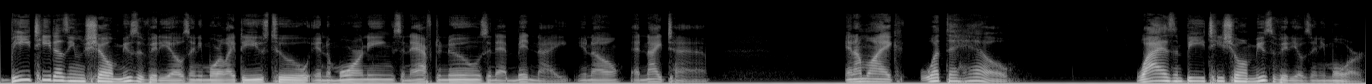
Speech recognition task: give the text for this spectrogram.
BET doesn't even show music videos anymore like they used to in the mornings and afternoons and at midnight, you know, at nighttime. And I'm like, what the hell? Why isn't BET showing music videos anymore?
